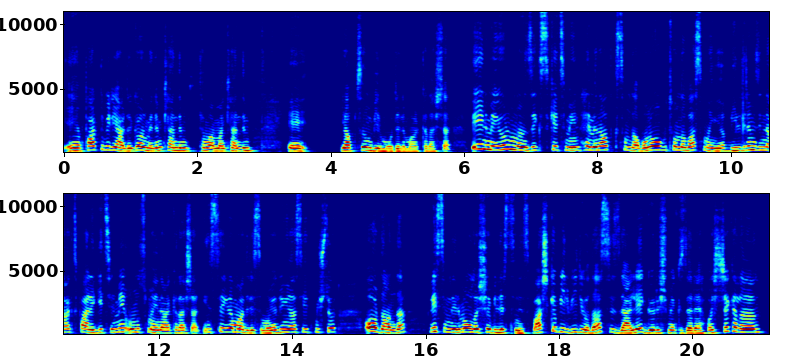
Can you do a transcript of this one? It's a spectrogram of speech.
E, farklı bir yerde görmedim. Kendim tamamen kendim e, yaptığım bir modelim arkadaşlar. Beğeni ve yorumlarınızı eksik etmeyin. Hemen alt kısımda abone ol butonuna basmayı, bildirim zilini aktif hale getirmeyi unutmayın arkadaşlar. Instagram adresim Oya Dünyası 74. Oradan da resimlerime ulaşabilirsiniz. Başka bir videoda sizlerle görüşmek üzere. Hoşçakalın.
